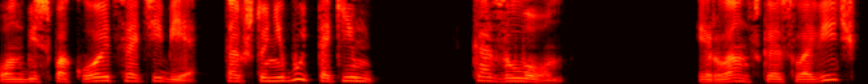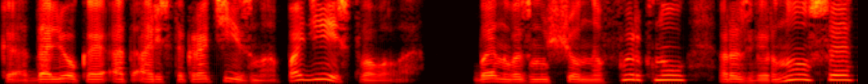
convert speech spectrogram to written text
Он беспокоится о тебе, так что не будь таким козлом. Ирландское словечко, далекое от аристократизма, подействовало. Бен возмущенно фыркнул, развернулся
